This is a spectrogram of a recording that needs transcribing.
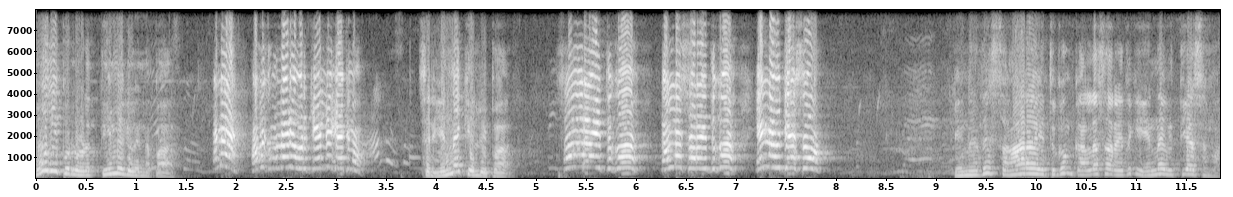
போதை பொருளோட தீமைகள் என்னப்பா? அதுக்கு முன்னாடி ஒரு கேள்வி கேட்கணும். சரி என்ன கேள்விப்பா? சாராயத்துக்கும் கள்ள சாராயத்துக்கும் என்ன வித்தியாசம்? என்னது சாராயத்துக்கும் கள்ள சாராயத்துக்கும் என்ன வித்தியாசமா?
